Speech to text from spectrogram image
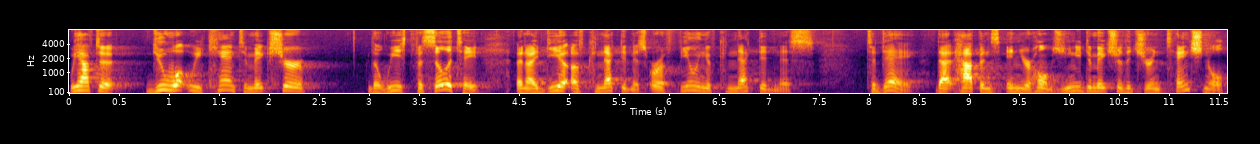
We have to do what we can to make sure that we facilitate an idea of connectedness or a feeling of connectedness today that happens in your homes. You need to make sure that you're intentional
